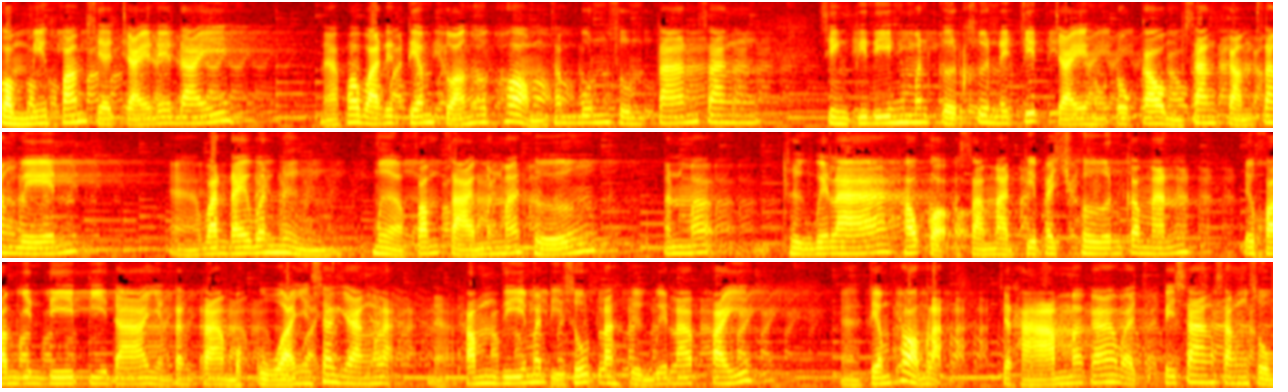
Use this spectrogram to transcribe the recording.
ก็มีความเสียใจใดๆนะเพราะว่าได้เตรียมตัวเฮือพร้อมทำบุญสุนทานสร้างสิ่งที่ดีให้มันเกิดขึ้นในจิตใจของตัวเก่าสร้างกรรมสร้างเวรวันใดวันหนึ่ง เมื่อความตายมันมาถึง มันมาถึงเวลาเขาก็สามารถที่ไปเชิญกับมัน ด้วยความยินดีปีดาอย่างต่างๆบอกกลัวอย่างสักอย่างละนะทำดีมาที่สุดละถึงเวลาไปเตรียมพร้อมละจะถามมากะว่าจะไปสร้างสังสม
